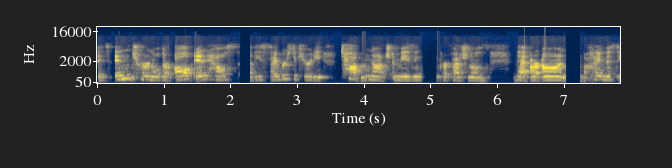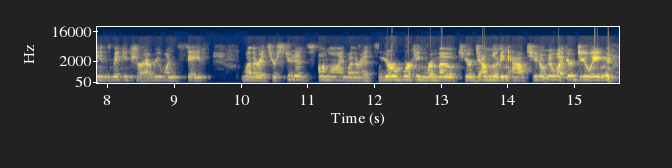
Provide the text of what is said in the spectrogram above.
It's internal. They're all in-house. These cybersecurity top-notch, amazing professionals that are on behind the scenes, making sure everyone's safe. Whether it's your students online, whether it's you're working remote, you're downloading apps, you don't know what you're doing.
